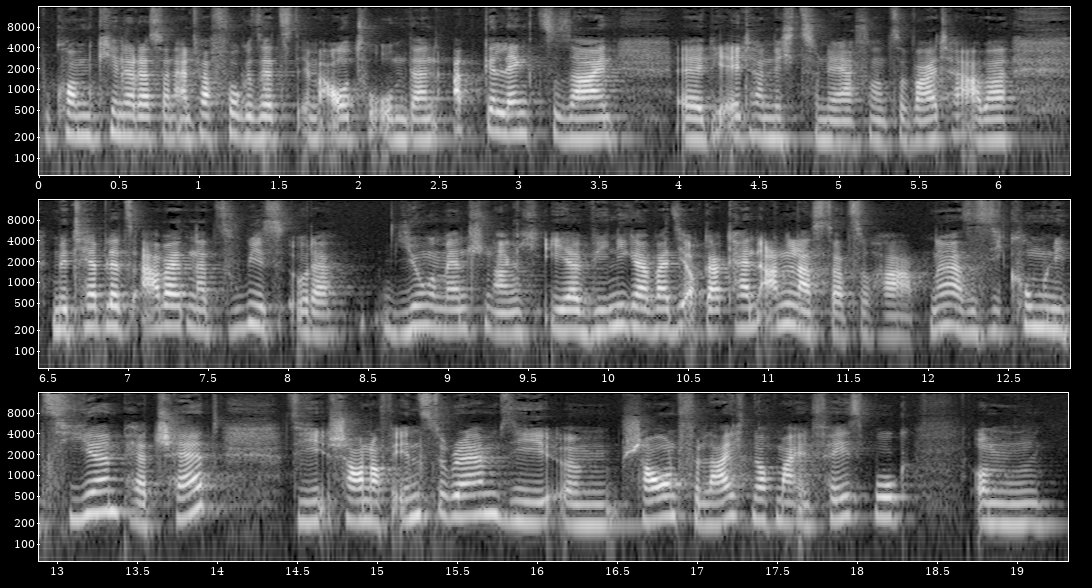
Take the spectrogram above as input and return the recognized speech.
bekommen Kinder das dann einfach vorgesetzt im Auto, um dann abgelenkt zu sein, äh, die Eltern nicht zu nerven und so weiter. Aber mit Tablets arbeiten Azubis oder junge Menschen eigentlich eher weniger, weil sie auch gar keinen Anlass dazu haben. Ne? Also sie kommunizieren per Chat, sie schauen auf Instagram, sie ähm, schauen vielleicht noch mal in Facebook um,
